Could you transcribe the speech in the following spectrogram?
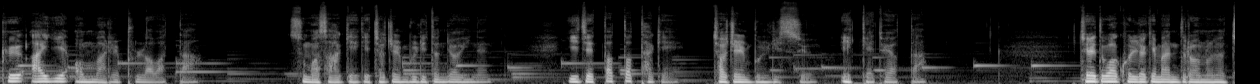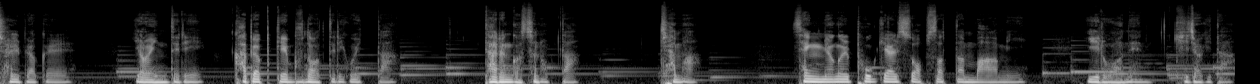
그 아이의 엄마를 불러왔다. 숨어서 아기에게 젖을 물리던 여인은 이제 떳떳하게 젖을 물릴 수 있게 되었다. 제도와 권력이 만들어 놓는 철벽을 여인들이 가볍게 무너뜨리고 있다. 다른 것은 없다. 차마 생명을 포기할 수 없었던 마음이 이루어낸 기적이다.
